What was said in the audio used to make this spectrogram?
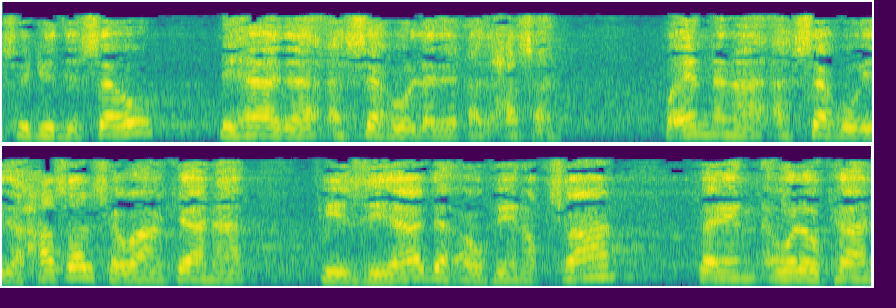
سجود السهو لهذا السهو الذي قد حصل. وإنما السهو إذا حصل سواء كان في زيادة أو في نقصان فإن ولو كان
